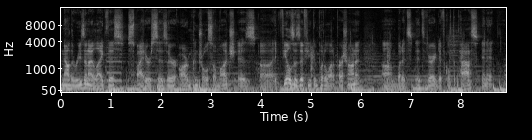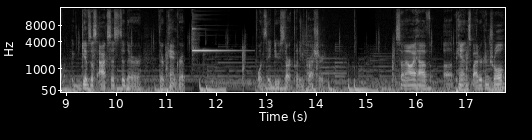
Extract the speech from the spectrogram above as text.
Now the reason I like this spider scissor arm control so much is uh, it feels as if you can put a lot of pressure on it, um, but it's it's very difficult to pass, and it, uh, gives us access to their their pant grip once they do start putting pressure. So now I have uh, pant and spider control,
